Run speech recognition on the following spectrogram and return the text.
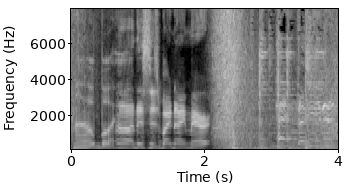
Oh boy. Uh, this is my nightmare. Hey, baby,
